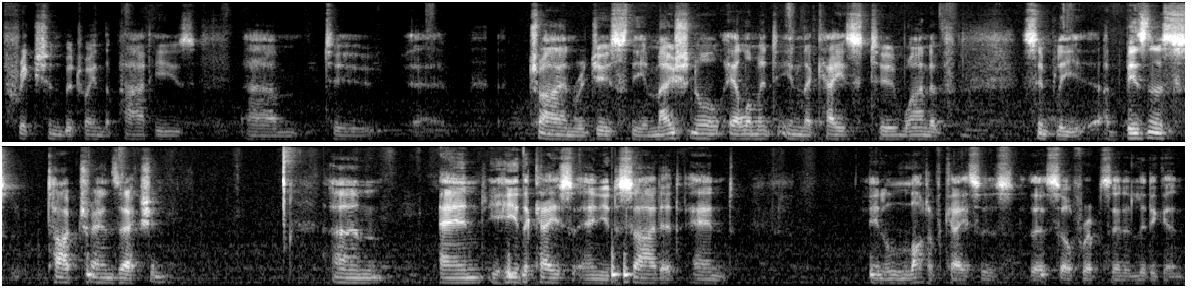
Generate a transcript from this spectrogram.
friction between the parties um, to uh, try and reduce the emotional element in the case to one of simply a business type transaction. Um, and you hear the case and you decide it, and in a lot of cases, the self represented litigant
